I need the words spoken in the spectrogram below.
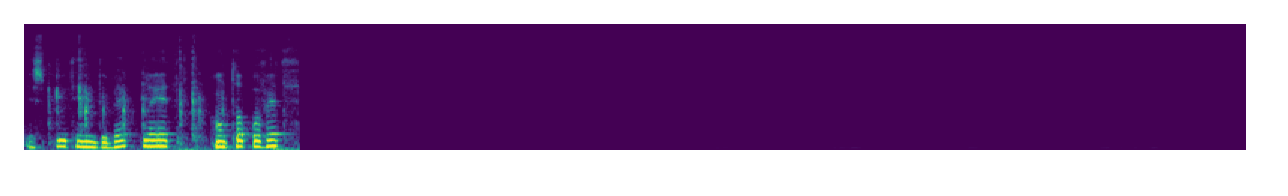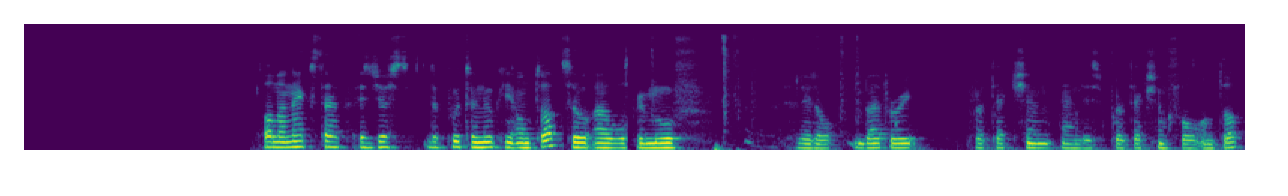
is putting the back plate on top of it So the next step is just to put the Nuki on top. So I will remove a little battery protection and this protection fall on top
